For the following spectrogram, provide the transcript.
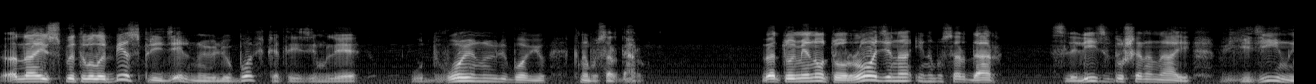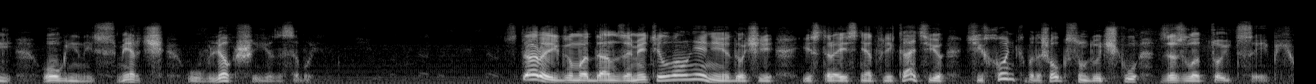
Она испытывала беспредельную любовь к этой земле, удвоенную любовью к Набусардару. В эту минуту Родина и Набусардар слились в душе Нанаи в единый огненный смерч, увлекший ее за собой. Старый Гамадан заметил волнение дочери и, стараясь не отвлекать ее, тихонько подошел к сундучку за золотой цепью.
